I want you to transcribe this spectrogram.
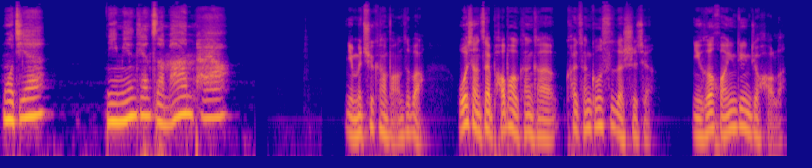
母亲，你明天怎么安排啊？你们去看房子吧，我想再跑跑看看快餐公司的事情。你和黄英定就好了。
